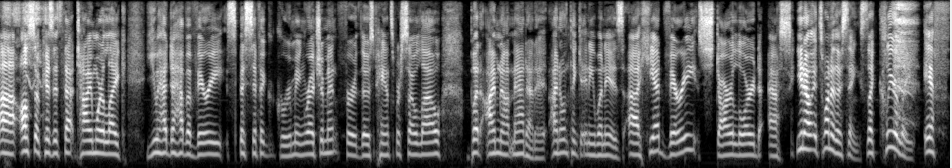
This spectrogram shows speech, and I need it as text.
uh also because it's that time where like you had to have a very specific grooming regiment for those pants were so low but i'm not mad at it i don't think anyone is uh he had very star lord s you know it's one of those things like clearly if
